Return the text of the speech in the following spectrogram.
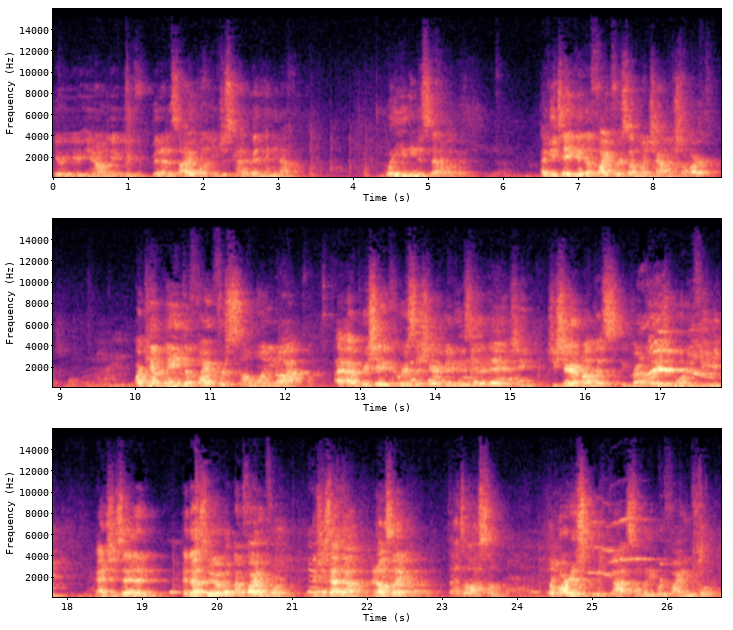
you, you know, you, you've been a disciple and you've just kind of been hanging out. What do you need to step up in? Have you taken the fight for someone challenge to heart? Our campaign to fight for someone. You know, I, I I appreciated Carissa shared good news the other day, and she, she shared about this incredible Asian woman, Phoebe. And she said, and, and that's who I'm fighting for. And she sat down. And I was like, that's awesome. The hardest, we've got somebody we're fighting for.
